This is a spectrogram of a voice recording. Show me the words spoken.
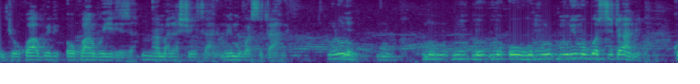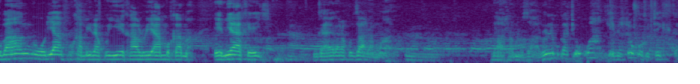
nti okwagwiri- okwanguyiriza. Ambala shetaani mulimu gwa sitaani mululu Mu- mu- mu- mu- ogwo mu- mulimu gwa sitaani. Kubanga oli afukamira ku yeekaalu ya mukama emyaka egi ng'ayagala kuzaala mwana. N'atamuzaala ne mugati ogwange ebisoko bitekeka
